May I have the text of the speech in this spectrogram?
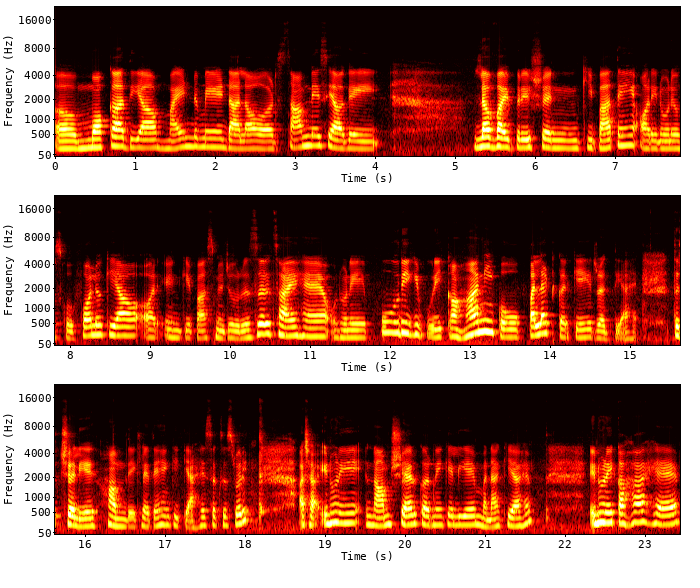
मौका दिया, माइंड में डाला और सामने से आ गई लव वाइब्रेशन की बातें और इन्होंने उसको फॉलो किया और इनके पास में जो रिजल्ट्स आए हैं, उन्होंने पूरी की पूरी कहानी को पलट करके रख दिया है। तो चलिए हम देख लेते हैं कि क्या है सक्सेस स्टोरी अच्छा इन्होंने नाम शेयर करने के लिए मना किया है। इन्होंने कहा है,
